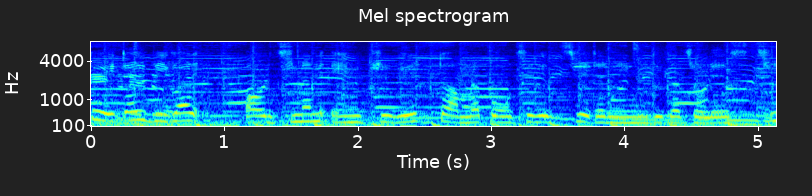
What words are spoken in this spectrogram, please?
তো এটাই দীঘার অরিজিনাল এন্ট্রি গেট তো আমরা পৌঁছে গেছি এটা নিউ দীঘা চলে এসেছি।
